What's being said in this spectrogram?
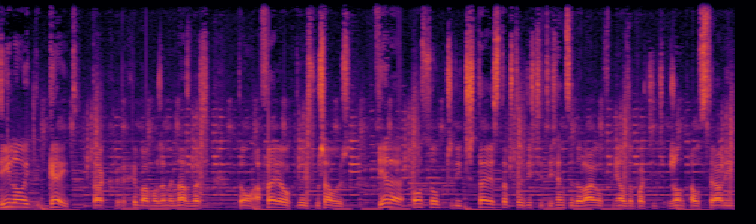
Deloitte Gate, tak chyba możemy nazwać tą aferę, o której słyszało już wiele osób, czyli 440 tysięcy dolarów miał zapłacić rząd Australii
